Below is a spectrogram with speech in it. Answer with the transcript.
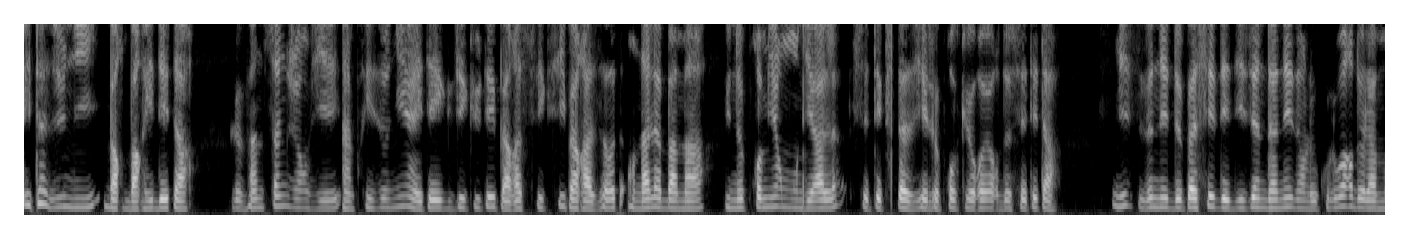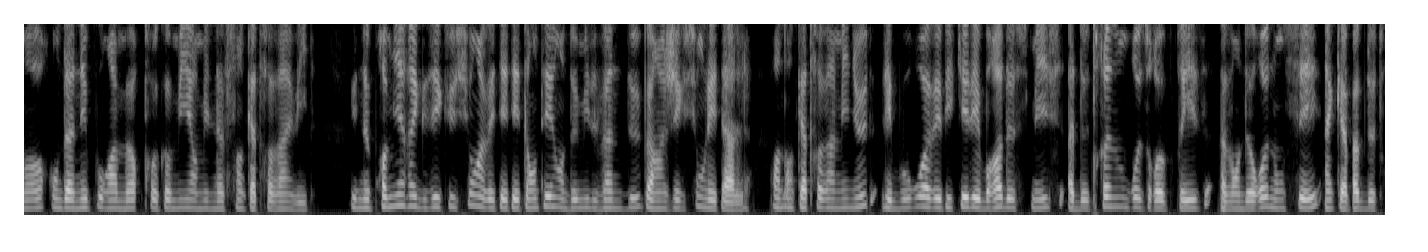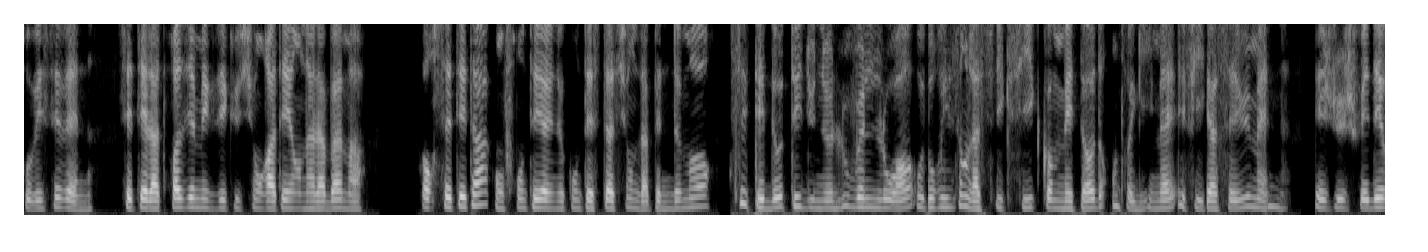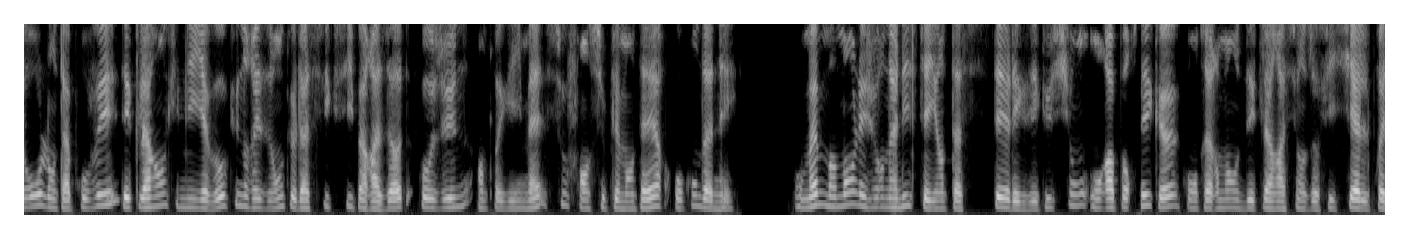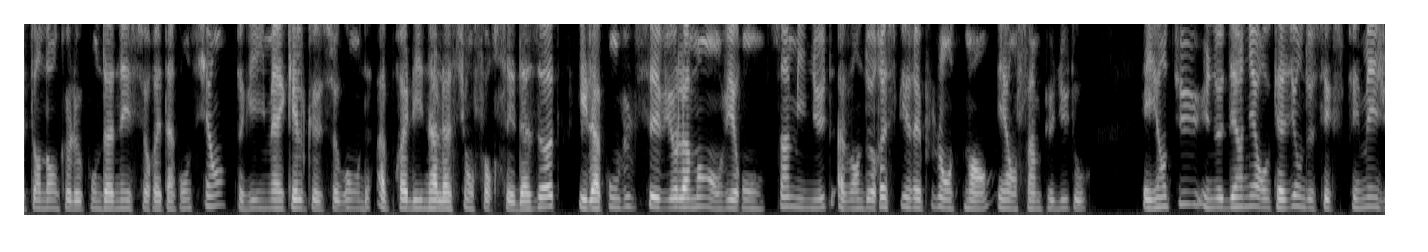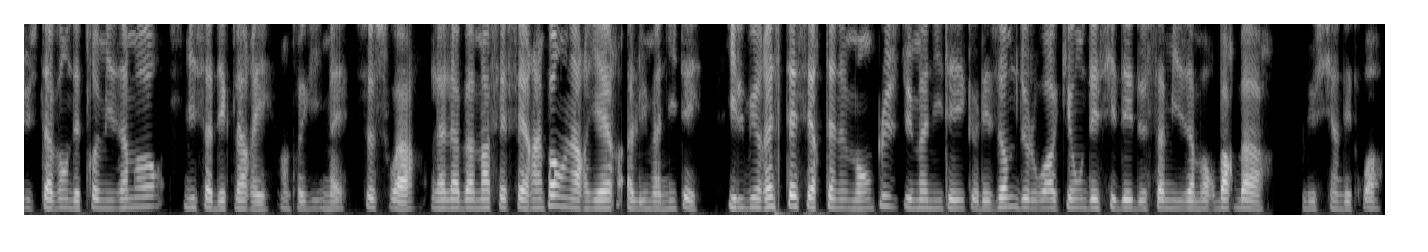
États-Unis, barbarie d'État. Le 25 janvier, un prisonnier a été exécuté par asphyxie par azote en Alabama, une première mondiale, s'est extasié le procureur de cet État. Smith venait de passer des dizaines d'années dans le couloir de la mort, condamné pour un meurtre commis en 1988. Une première exécution avait été tentée en 2022 par injection létale. Pendant 80 minutes, les bourreaux avaient piqué les bras de Smith à de très nombreuses reprises avant de renoncer, incapable de trouver ses veines. C'était la troisième exécution ratée en Alabama. Or cet État, confronté à une contestation de la peine de mort, s'était doté d'une nouvelle loi autorisant l'asphyxie comme méthode entre guillemets efficace et humaine. Les juges fédéraux l'ont approuvé, déclarant qu'il n'y avait aucune raison que l'asphyxie par azote cause une, entre guillemets, souffrance supplémentaire aux condamnés. Au même moment, les journalistes ayant assisté à l'exécution ont rapporté que, contrairement aux déclarations officielles prétendant que le condamné serait inconscient, guillemets quelques secondes après l'inhalation forcée d'azote, il a convulsé violemment environ cinq minutes avant de respirer plus lentement et enfin plus du tout. Ayant eu une dernière occasion de s'exprimer juste avant d'être mis à mort, Smith a déclaré, entre guillemets, Ce soir, l'Alabama fait faire un pas en arrière à l'humanité. Il lui restait certainement plus d'humanité que les hommes de loi qui ont décidé de sa mise à mort barbare. Lucien Détroit.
